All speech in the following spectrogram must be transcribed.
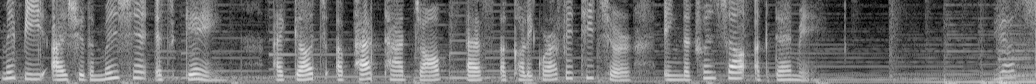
maybe I should mention it again. I got a part-time job as a calligraphy teacher in the Chunxiao Academy. Yes,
